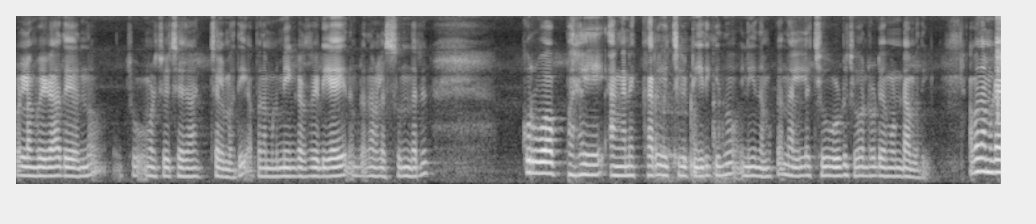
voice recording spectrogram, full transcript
വെള്ളം വീഴാതെ ഒന്ന് ചൂ മുടച്ച് വെച്ചാൽ മതി. അപ്പോൾ നമ്മുടെ മീൻ കറി റെഡിയായി. നമ്മുടെ നല്ല സുന്ദരൻ കുറുവ പരൽ അങ്ങനെ കറി വെച്ച് കിട്ടിയിരിക്കുന്നു. ഇനി നമുക്ക് നല്ല ചൂട് ചോറിന്റെ കൂടെ അങ്ങ് ഉണ്ടാൽ മതി. അപ്പോൾ നമ്മുടെ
